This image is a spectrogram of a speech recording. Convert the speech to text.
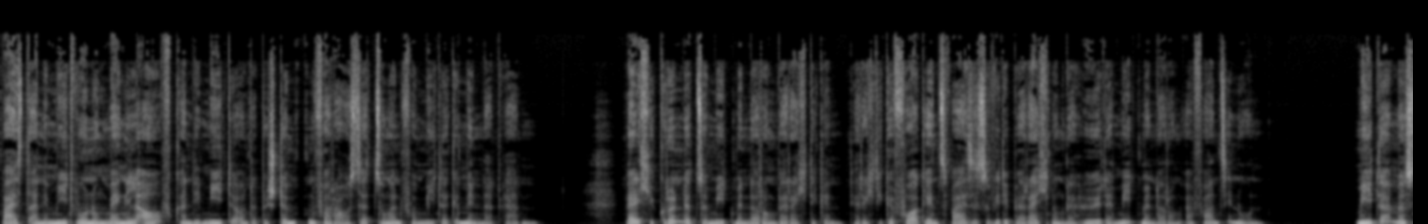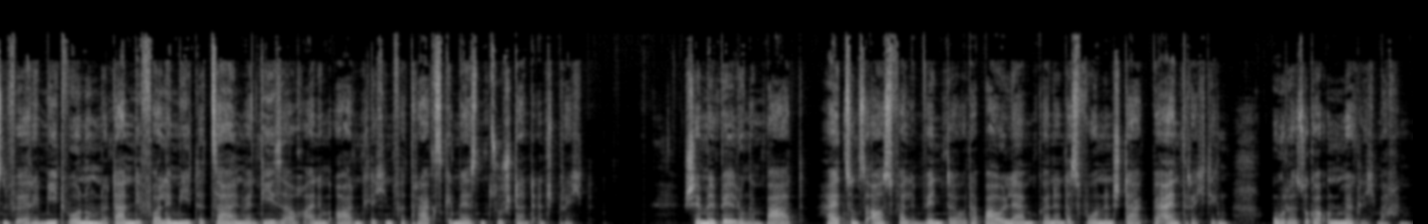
Weist eine Mietwohnung Mängel auf, kann die Miete unter bestimmten Voraussetzungen vom Mieter gemindert werden. Welche Gründe zur Mietminderung berechtigen, die richtige Vorgehensweise sowie die Berechnung der Höhe der Mietminderung erfahren Sie nun. Mieter müssen für ihre Mietwohnung nur dann die volle Miete zahlen, wenn diese auch einem ordentlichen vertragsgemäßen Zustand entspricht. Schimmelbildung im Bad, Heizungsausfall im Winter oder Baulärm können das Wohnen stark beeinträchtigen oder sogar unmöglich machen.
